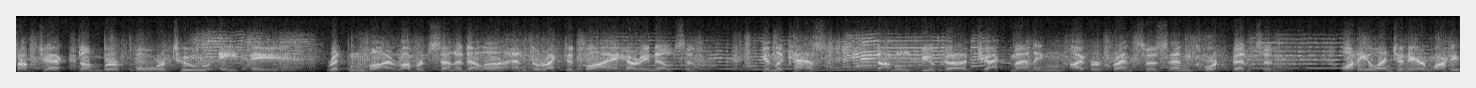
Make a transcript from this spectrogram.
Subject number 428A, written by Robert Cenedella and directed by Harry Nelson. In the cast, Donald Buka, Jack Manning, Ivor Francis, and Court Benson. Audio engineer Marty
